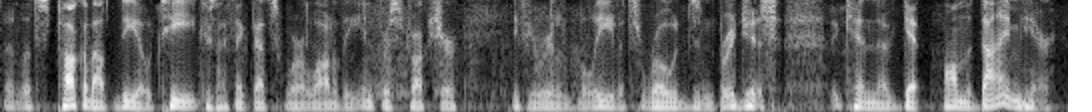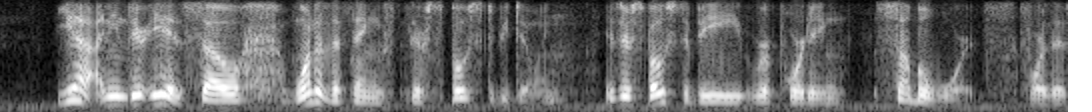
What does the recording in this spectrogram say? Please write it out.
let's talk about DOT, because I think that's where a lot of the infrastructure, if you really believe it's roads and bridges, can uh, get on the dime here? Yeah, I mean, there is. So, one of the things they're supposed to be doing is they're supposed to be reporting subawards for this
